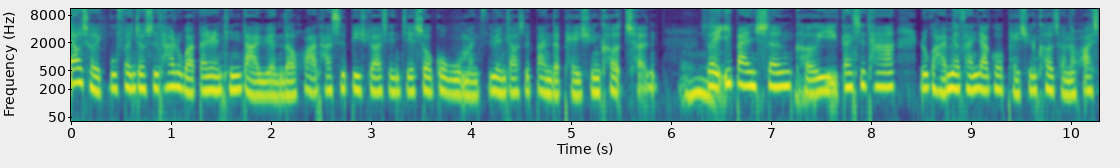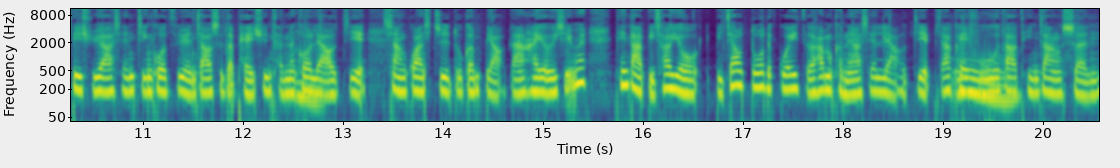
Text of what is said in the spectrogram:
要求的一部分就是，他如果要担任听打员的话，他是必须要先接受过我们资源教师办的培训课程。嗯所以一般生可以，但是他如果还没有参加过培训课程的话，必须要先经过资源教师的培训，才能够了解相关制度跟表单，还有一些因为听打比较有比较多的规则，他们可能要先了解，比较可以服务到听障生。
